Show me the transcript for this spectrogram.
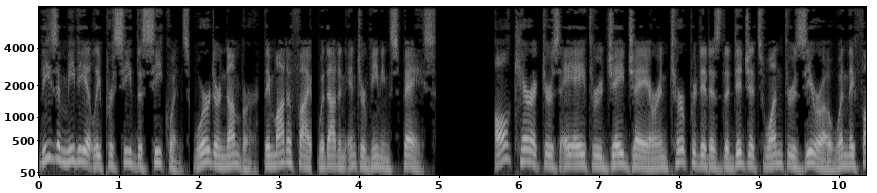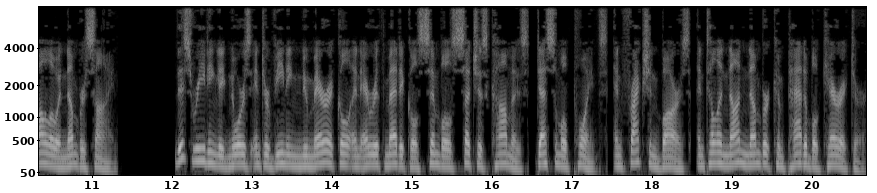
These immediately precede the sequence word or number they modify, without an intervening space. All characters AA through JJ are interpreted as the digits 1 through 0 when they follow a number sign. This reading ignores intervening numerical and arithmetical symbols such as commas, decimal points, and fraction bars, until a non-number compatible character,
